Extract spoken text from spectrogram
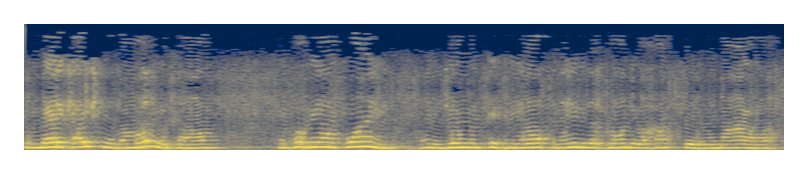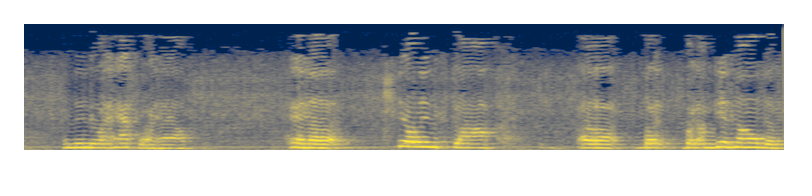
some medication that my mother was on and put me on a plane. And a gentleman picked me up, and I ended up going to a hospital in Iowa and then to a halfway house. And uh, still in stock, uh, but but I'm getting all the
